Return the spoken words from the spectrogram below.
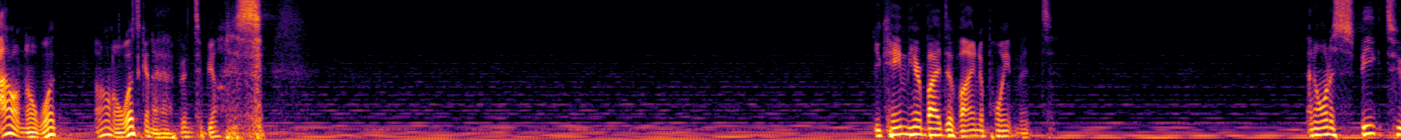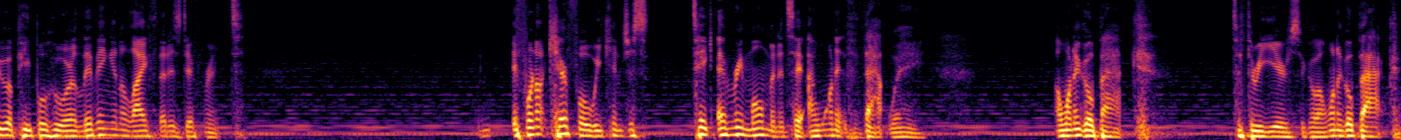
I don't know what I don't know what's going to happen to be honest. You came here by divine appointment. And I want to speak to a people who are living in a life that is different. If we're not careful, we can just take every moment and say, I want it that way. I want to go back to three years ago. I want to go back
